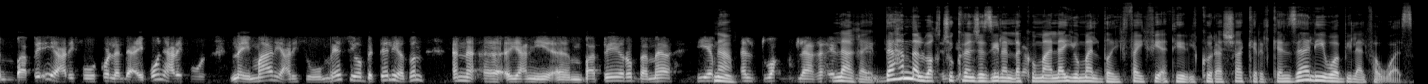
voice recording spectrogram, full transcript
مبابي يعرفه كل اللاعبون يعرفه نيمار يعرفه ميسي. وبالتالي أظن أن يعني مبابي ربما هي نعم. مساله وقت لا غير. لا غير. داهمنا الوقت. شكرا جزيلا لكما. لا يمل ضيفي في أثير الكرة شاكر الكنزالي وبلال فواز.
